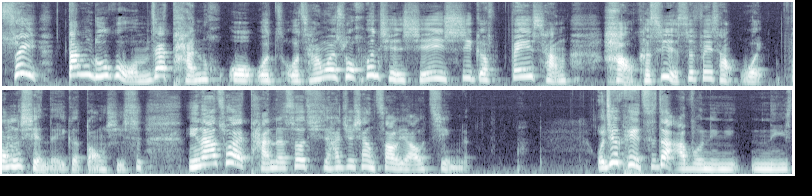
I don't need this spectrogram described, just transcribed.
所以，当如果我们在谈我我我常会说，婚前协议是一个非常好，可是也是非常危风险的一个东西。是你拿出来谈的时候，其实它就像照妖镜了。我就可以知道阿伯，你你你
